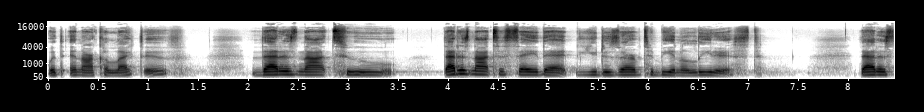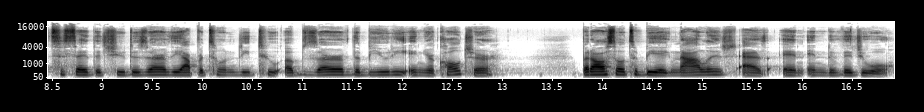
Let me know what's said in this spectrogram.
within our collective that is not to that is not to say that you deserve to be an elitist that is to say that you deserve the opportunity to observe the beauty in your culture but also to be acknowledged as an individual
